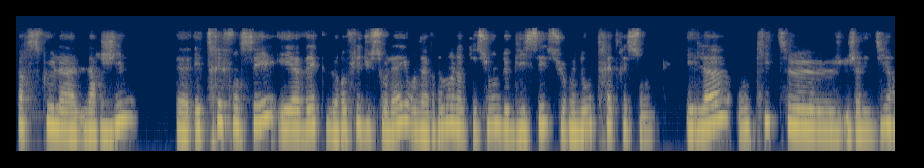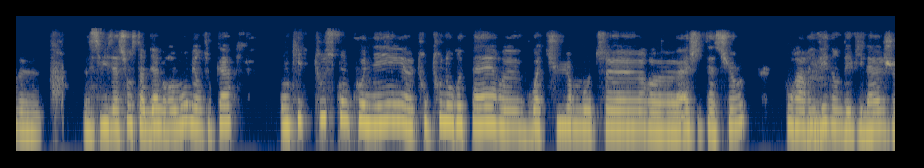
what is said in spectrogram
parce que l'argile euh, est très foncée et avec le reflet du soleil, on a vraiment l'impression de glisser sur une eau très très sombre. Et là, on quitte, euh, j'allais dire, la civilisation, c'est un bien grand mot, mais en tout cas, on quitte tout ce qu'on connaît, tous nos repères, voitures, moteurs, agitation, pour arriver mmh. dans des villages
